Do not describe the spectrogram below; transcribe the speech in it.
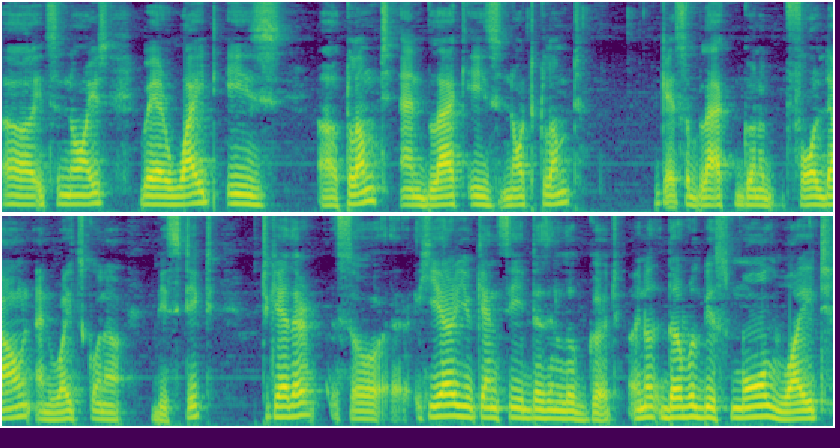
uh, it's a noise where white is uh, clumped and black is not clumped. Okay so black gonna fall down and white's gonna be sticked together. So uh, here you can see it doesn't look good. You know there will be small white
